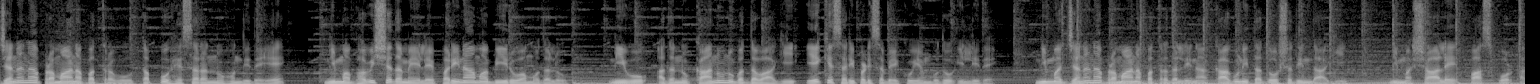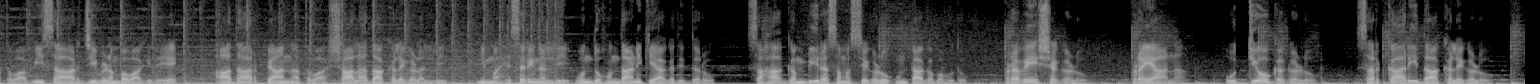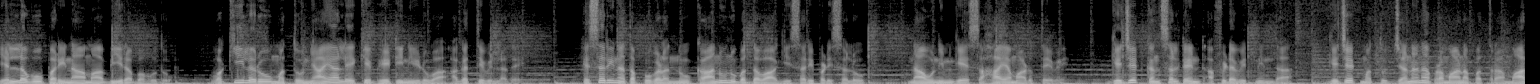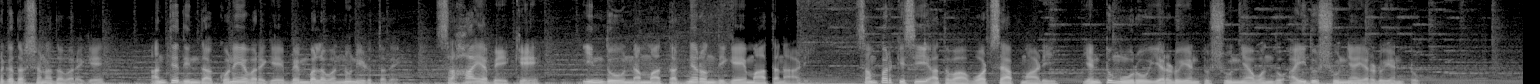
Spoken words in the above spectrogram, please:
ಜನನ ಪ್ರಮಾಣಪತ್ರವು ತಪ್ಪು ಹೆಸರನ್ನು ಹೊಂದಿದೆಯೇ? ನಿಮ್ಮ ಭವಿಷ್ಯದ ಮೇಲೆ ಪರಿಣಾಮ ಬೀರುವ ಮೊದಲು ನೀವು ಅದನ್ನು ಕಾನೂನುಬದ್ಧವಾಗಿ ಏಕೆ ಸರಿಪಡಿಸಬೇಕು ಎಂಬುದು ಇಲ್ಲಿದೆ. ನಿಮ್ಮ ಜನನ ಪ್ರಮಾಣಪತ್ರದಲ್ಲಿನ ಕಾಗುಣಿತ ದೋಷದಿಂದಾಗಿ ನಿಮ್ಮ ಶಾಲೆ, ಪಾಸ್ಪೋರ್ಟ್ ಅಥವಾ ವೀಸಾ ಅರ್ಜಿ ವಿಳಂಬವಾಗಿದೆಯೇ? ಆಧಾರ್, ಪ್ಯಾನ್ ಅಥವಾ ಶಾಲಾ ದಾಖಲೆಗಳಲ್ಲಿ ನಿಮ್ಮ ಹೆಸರಿನಲ್ಲಿ ಒಂದು ಹೊಂದಾಣಿಕೆಯಾಗದಿದ್ದರೂ ಸಹ ಗಂಭೀರ ಸಮಸ್ಯೆಗಳು ಉಂಟಾಗಬಹುದು. ಪ್ರವೇಶಗಳು, ಪ್ರಯಾಣ, ಉದ್ಯೋಗಗಳು ಸರ್ಕಾರಿ ದಾಖಲೆಗಳು ಎಲ್ಲವೂ ಪರಿಣಾಮ ಬೀರಬಹುದು. ವಕೀಲರು ಮತ್ತು ನ್ಯಾಯಾಲಯಕ್ಕೆ ಭೇಟಿ ನೀಡುವ ಅಗತ್ಯವಿಲ್ಲದೆ. ಹೆಸರಿನ ತಪ್ಪುಗಳನ್ನು ಕಾನೂನುಬದ್ಧವಾಗಿ ಸರಿಪಡಿಸಲು ನಾವು ನಿಮಗೆ ಸಹಾಯ ಮಾಡುತ್ತೇವೆ. ಗೆಜೆಟ್ ಕನ್ಸಲ್ಟೆಂಟ್ ಅಫಿಡವಿಟ್ನಿಂದ ಗೆಜೆಟ್ ಮತ್ತು ಜನನ ಪ್ರಮಾಣಪತ್ರ ಮಾರ್ಗದರ್ಶನದವರೆಗೆ, ಅಂತ್ಯದಿಂದ ಕೊನೆಯವರೆಗೆ ಬೆಂಬಲವನ್ನು ನೀಡುತ್ತದೆ. ಸಹಾಯ ಬೇಕೇ? ಇಂದು ನಮ್ಮ ತಜ್ಞರೊಂದಿಗೆ ಮಾತನಾಡಿ. ಸಂಪರ್ಕಿಸಿ ಅಥವಾ ವಾಟ್ಸ್ಆ್ಯಪ್ ಮಾಡಿ. ಎಂಟು ಮೂರು ಎರಡು ಎಂಟು ಶೂನ್ಯ ಒಂದು ಐದು ಶೂನ್ಯ ಎರಡು ಎಂಟು.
